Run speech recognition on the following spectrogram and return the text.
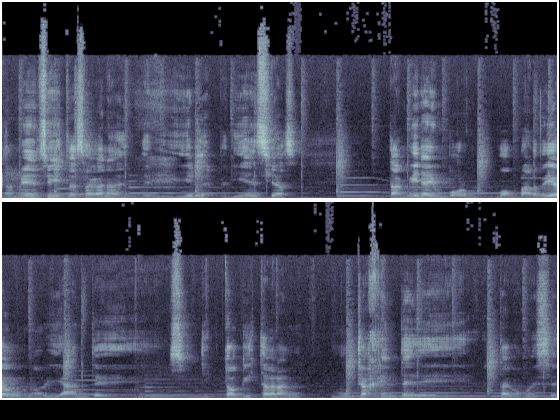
También, sí, está esa gana de, de vivir, de experiencias. También hay un bombardeo como uno veía antes de TikTok, Instagram. Mucha gente de, está como ese,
